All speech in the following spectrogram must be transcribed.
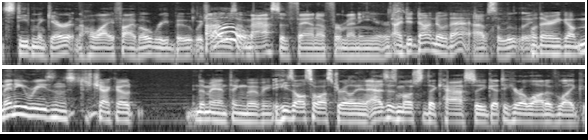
Steve McGarrett in the Hawaii Five O reboot, which I was a Oh. massive fan of for many years. I did not know that. Absolutely. Well, there you go. Many reasons to check out the Man Thing movie. He's also Australian, as is most of the cast. So you get to hear a lot of like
